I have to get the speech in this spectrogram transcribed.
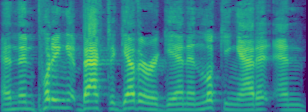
and then putting it back together again and looking at it and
